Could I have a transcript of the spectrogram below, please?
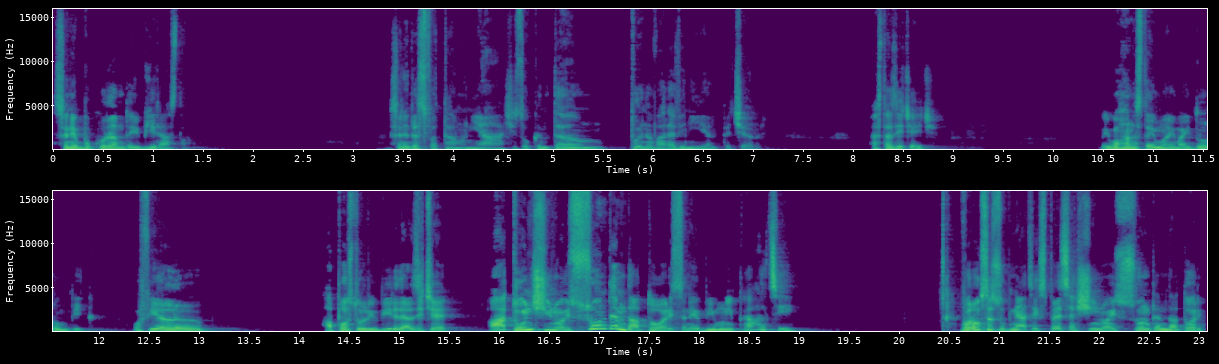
să ne bucurăm de iubirea asta. Să ne desfătăm în ea și să o cântăm până va reveni El pe ceruri. Asta zice aici. Ioan ăsta e mai, mai dur un pic. O fi el uh, apostolul iubirii, de el zice, atunci și noi suntem datori să ne iubim unii pe alții. Vă rog să subliniați expresia și noi suntem datori.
